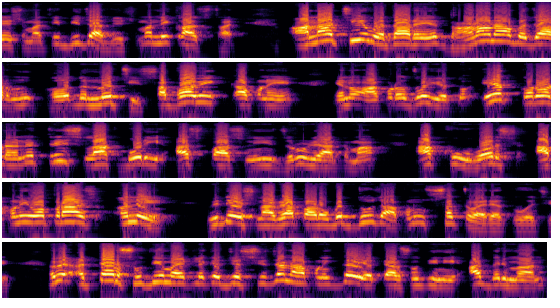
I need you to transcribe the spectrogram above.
દેશમાંથી બીજા દેશમાં નિકાસ થાય. આનાથી વધારે ધાણાના બજારનું કદ નથી. સ્વાભાવિક આપણે એનો આંકડો જોઈએ તો એક કરોડ અને ત્રીસ લાખ બોરી આસપાસની જરૂરિયાતમાં આખું વર્ષ આપણી વપરાશ અને વિદેશના વ્યાપારો બધું જ આપણું સચવાઈ રહેતું હોય છે. હવે અત્યાર સુધીમાં એટલે કે જે સિઝન આપણી ગઈ અત્યાર સુધીની, આ દરમિયાન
